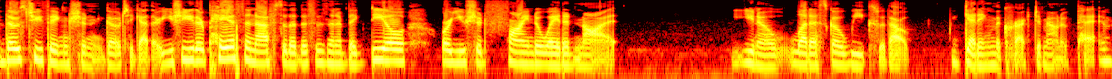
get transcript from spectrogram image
those two things shouldn't go together. You should either pay us enough so that this isn't a big deal or you should find a way to not you know let us go weeks without getting the correct amount of pay.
